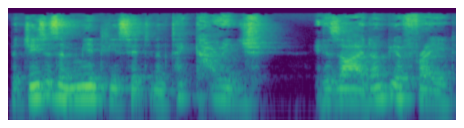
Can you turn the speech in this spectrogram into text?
But Jesus immediately said to them, Take courage. It is I. Don't be afraid.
